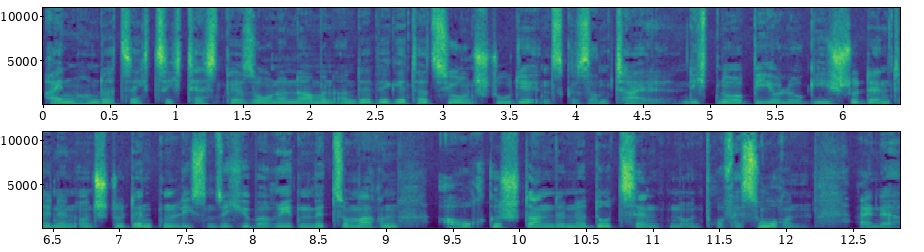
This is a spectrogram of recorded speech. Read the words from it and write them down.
160 Testpersonen nahmen an der Vegetationsstudie insgesamt teil. Nicht nur Biologiestudentinnen und Studenten ließen sich überreden mitzumachen, auch gestandene Dozenten und Professoren. Eine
